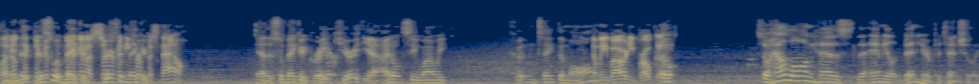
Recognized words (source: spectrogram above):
I, I mean, don't thi- think they're, this would make a- going to this serve would any make a- now. Yeah, this would make a great cure. Yeah, I don't see why we couldn't take them all. And we've already broken. So, so how long has the amulet been here potentially?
